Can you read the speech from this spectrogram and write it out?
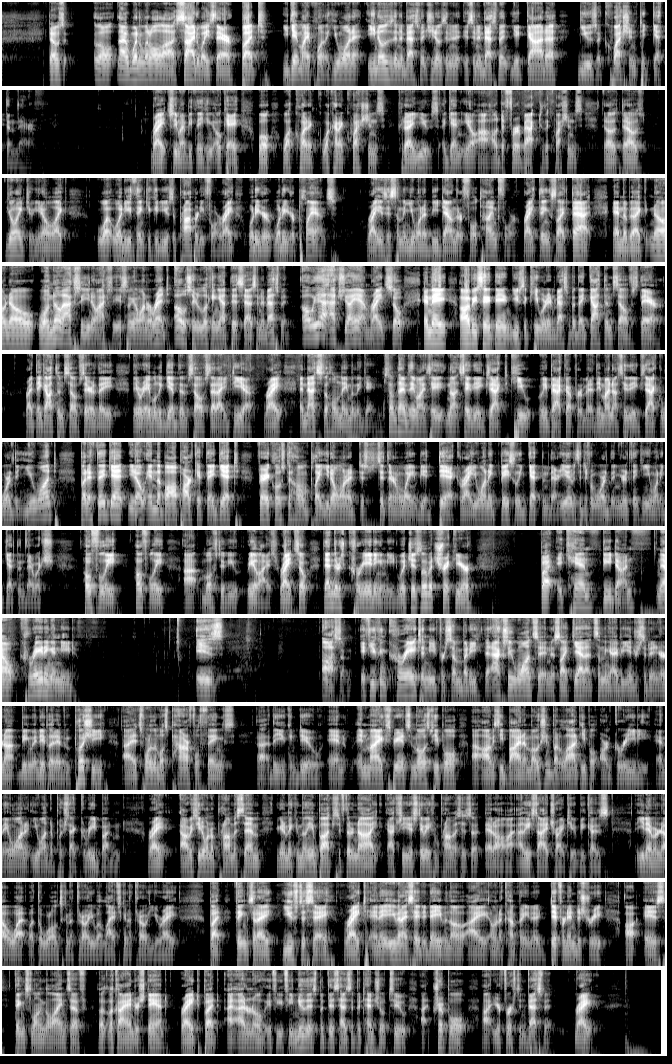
that was a little, I went a little uh, sideways there, but you get my point. Like you want it, he knows it's an investment, she knows it's an investment. You gotta use a question to get them there. Right, so you might be thinking, okay, well, what kind of what kind of questions could I use? Again, you know, I'll, I'll defer back to the questions that I was that I was going to. You know, like what what do you think you could use the property for, right? What are your what are your plans? Right? Is this something you want to be down there full time for? Right? Things like that. And they'll be like, no, no, well, no, actually, you know, actually it's something I want to rent. Oh, so you're looking at this as an investment. Oh yeah, actually I am, right? So and they obviously they didn't use the keyword investment, but they got themselves there right? They got themselves there. They they were able to give themselves that idea, right? And that's the whole name of the game. Sometimes they might say not say the exact key. Let me back up for a minute. They might not say the exact word that you want, but if they get you know in the ballpark, if they get very close to home plate, you don't want to just sit there and wait and be a dick, right? You want to basically get them there, even if it's a different word than you're thinking. You want to get them there, which hopefully hopefully uh, most of you realize, right? So then there's creating a need, which is a little bit trickier, but it can be done. Now, creating a need is awesome. If you can create a need for somebody that actually wants it and it's like, yeah, that's something I'd be interested in, you're not being manipulative and pushy, uh, it's one of the most powerful things uh, that you can do. And in my experience, most people uh, obviously buy an emotion, but a lot of people are greedy and they want you want to push that greed button right? Obviously, you don't want to promise them you're going to make a million bucks if they're not. Actually, just stay away from promises at all. At least I try to because you never know what, what the world's going to throw you, what life's going to throw at you, right? But things that I used to say, right, and even I say today, even though I own a company in a different industry, uh, is things along the lines of, look, look I understand, right? But I, I don't know if you, if you knew this, but this has the potential to uh, triple uh, your first investment, right?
